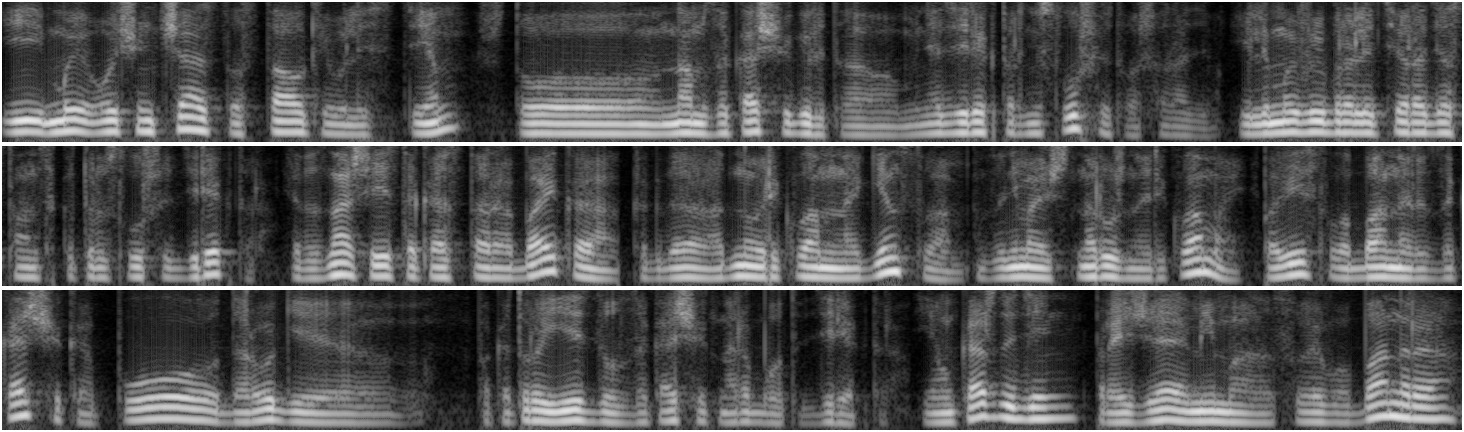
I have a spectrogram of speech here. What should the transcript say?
И мы очень часто сталкивались с тем, что нам заказчик говорит, а у меня директор не слушает ваше радио. Или мы выбрали те радиостанции, которые слушает директор. Это, знаешь, есть такая старая байка, когда одно рекламное агентство, занимающееся наружной рекламой, повесило баннеры заказчика по дороге по которой ездил заказчик на работу, директор. И он каждый день, проезжая мимо своего баннера,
